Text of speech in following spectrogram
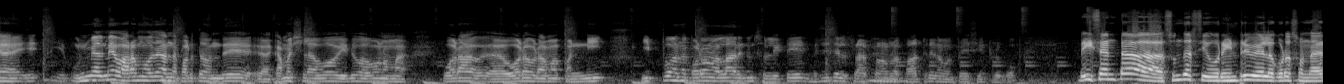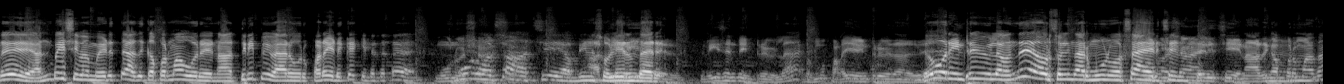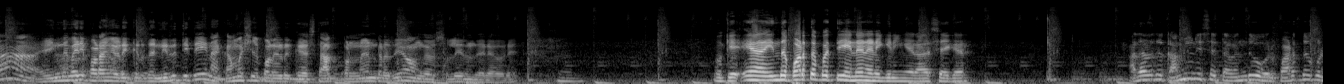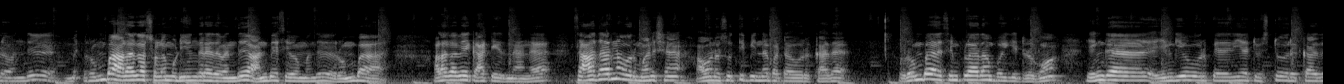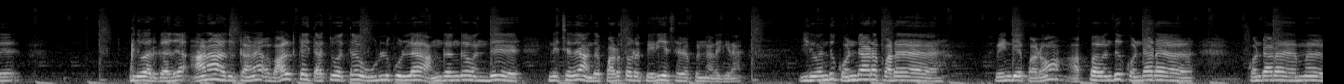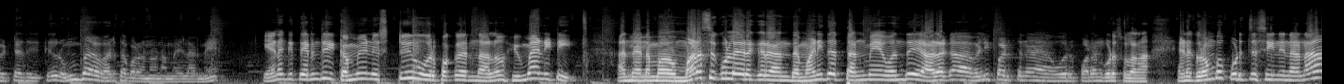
உண்மையாலுமே வரும்போது அந்த படத்தை வந்து கமர்ஷியலாகவோ இதுவாகவோ நம்ம ஓடா ஓட விடாமல் பண்ணி இப்போ அந்த படம் நல்லா இருக்குன்னு சொல்லிட்டு டிஜிட்டல் பிளாட்ஃபார்மில் பார்த்துட்டு நம்ம பேசிகிட்டு இருக்கோம். ரீசெண்டாக சுந்தர் சி ஒரு இன்டர்வியூவில் கூட சொன்னார் அன்பே சிவம் எடுத்து அதுக்கப்புறமா ஒரு நான் திருப்பி வேற ஒரு படம் எடுக்க கிட்டத்தட்ட மூணு வருஷம் வருஷம் ஆச்சு. அப்படின்னு சொல்லியிருந்தாரு. ரீசெண்ட் இன்டர்வியூவில் ரொம்ப பழைய இன்டர்வியூ தான் அது. ஏதோ ஒரு இன்டர்வியூவில் வந்து அவர் சொல்லியிருந்தார் மூணு வருஷம் ஆயிடுச்சு ஆயிடுச்சு. நான் அதுக்கப்புறமா தான் இந்த மாதிரி படங்கள் எடுக்கிறத நிறுத்திட்டு நான் கமர்ஷியல் படம் எடுக்க ஸ்டார்ட் பண்ணேன்றதையும் அவங்க சொல்லியிருந்தாரு அவர். ஓகே. இந்த படத்தை பற்றி என்ன நினைக்கிறீங்க ராஜசேகர்? அதாவது கம்யூனிசத்தை வந்து ஒரு படத்துக்குள்ளே வந்து ரொம்ப அழகாக சொல்ல முடியுங்கிறத வந்து அன்பே சிவம் வந்து ரொம்ப அழகாகவே காட்டியிருந்தாங்க. சாதாரண ஒரு மனுஷன் அவனை சுற்றி பின்னப்பட்ட ஒரு கதை. ரொம்ப சிம்பிளாக தான் போய்கிட்டு இருக்கோம். எங்கே எங்கேயும் ஒரு பெரிய ட்விஸ்ட்டும் இருக்காது இதுவாக இருக்காது. ஆனால் அதுக்கான வாழ்க்கை தத்துவத்தை உள்ளுக்குள்ளே அங்கங்கே வந்து இணைச்சது அந்த படத்தோட பெரிய சிறப்புன்னு நினைக்கிறேன். இது வந்து கொண்டாடப்பட வேண்டிய படம். அப்போ வந்து கொண்டாட கொண்டாடாமல் விட்டதுக்கு ரொம்ப வருத்தப்படணும் நம்ம எல்லாருமே. எனக்கு தெரிஞ்சு கம்யூனிஸ்ட்டு ஒரு பக்கம் இருந்தாலும் ஹியூமனிட்டி அந்த நம்ம மனசுக்குள்ள இருக்கிற அந்த மனித தன்மையை வந்து அழகா வெளிப்படுத்தின ஒரு படம் கூட சொல்லலாம். எனக்கு ரொம்ப பிடிச்ச சீன் என்னன்னா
